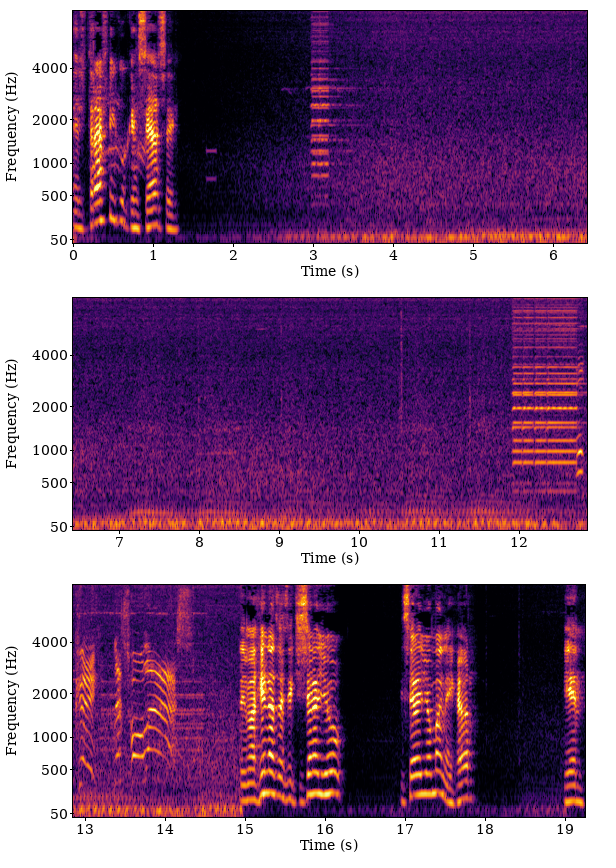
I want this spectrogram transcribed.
el tráfico que se hace. Imagínate si quisiera yo, quisiera yo manejar bien.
